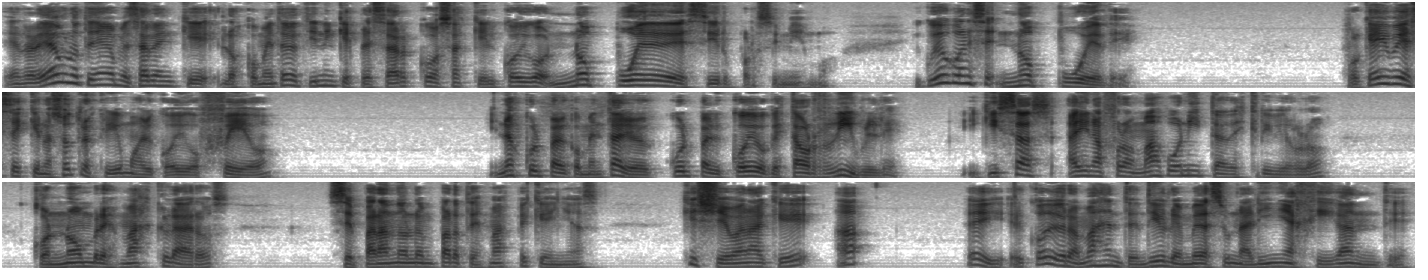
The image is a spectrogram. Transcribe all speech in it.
En realidad uno tenía que pensar en que los comentarios tienen que expresar cosas que el código no puede decir por sí mismo. Y cuidado con ese no puede. Porque hay veces que nosotros escribimos el código feo. Y no es culpa del comentario, es culpa del código que está horrible. Y quizás hay una forma más bonita de escribirlo, con nombres más claros, separándolo en partes más pequeñas, que llevan a que, ah, el código era más entendible en vez de hacer una línea gigante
